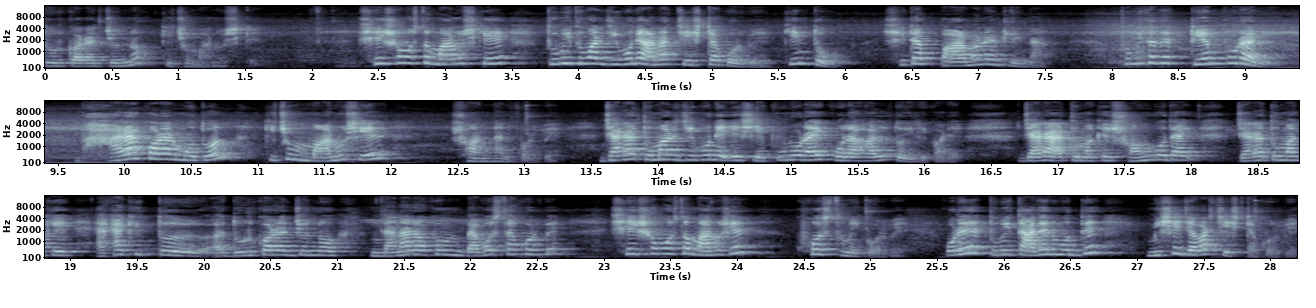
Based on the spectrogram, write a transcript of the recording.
দূর করার জন্য কিছু মানুষকে। সেই সমস্ত মানুষকে তুমি তোমার জীবনে আনার চেষ্টা করবে, কিন্তু সেটা পার্মানেন্টলি না। তুমি তাদের টেম্পোরারি ভাড়া করার মতন কিছু মানুষের সন্ধান করবে, যারা তোমার জীবনে এসে পুনরায় কোলাহল তৈরি করে, যারা তোমাকে সঙ্গ দেয়, যারা তোমাকে একাকিত্ব দূর করার জন্য নানা রকম ব্যবস্থা করবে। সেই সমস্ত মানুষের খোঁজ তুমি করবে। করে তুমি তাদের মধ্যে মিশে যাওয়ার চেষ্টা করবে।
